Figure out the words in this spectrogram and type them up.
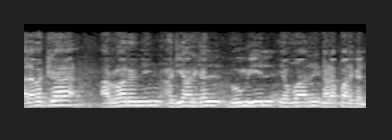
அளவற்ற அருளாளனின் அடியார்கள் பூமியில் எவ்வாறு நடப்பார்கள்?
